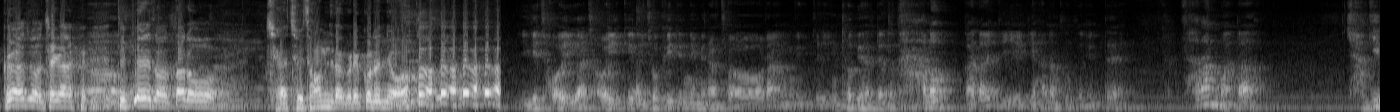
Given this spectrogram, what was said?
그래가지고 제가 뒤편에서 따로 제가 죄송합니다 그랬거든요 이게 저희가 저희끼리 조 PD님이랑 저랑 이제 인터뷰할 때도 간혹 가다 이제 얘기하는 부분인데 사람마다 자기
